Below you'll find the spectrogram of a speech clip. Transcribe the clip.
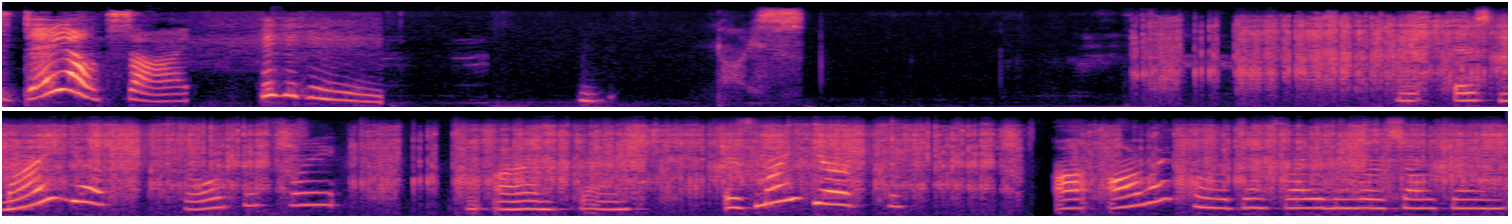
nice day outside. Hehehe. nice. Is my uh, your soldier fight? I'm done. Is my your, uh, are my clothes inflating or something?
